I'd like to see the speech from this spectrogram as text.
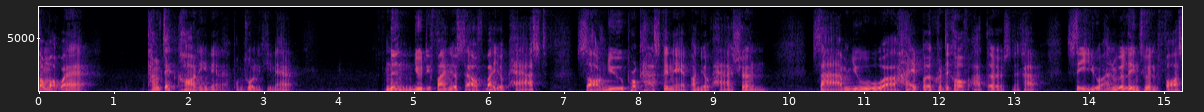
ต้องบอกว่าทั้ง 7 ข้อนี้เนี่ยนะผมชวนอีกทีนะฮะหนึ่ง you define yourself by your past สอง you procrastinate on your passion สาม you are hypercritical of others นะครับสี่ you unwilling to enforce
